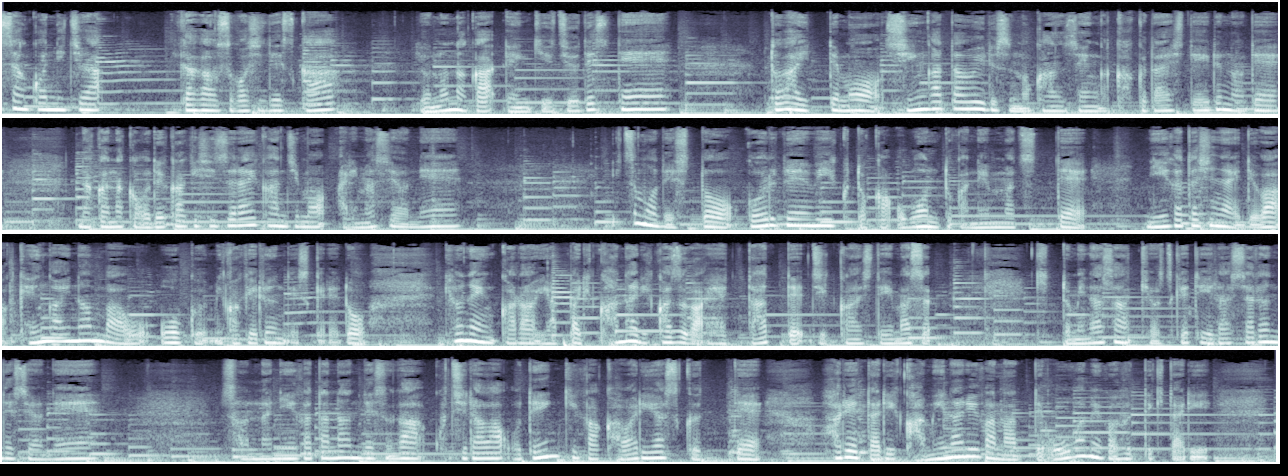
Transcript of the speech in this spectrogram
さんこんにちは。いかがお過ごしですか？世の中連休中ですね。とは言っても新型ウイルスの感染が拡大しているのでなかなかお出かけしづらい感じもありますよね。いつもですとゴールデンウィークとかお盆とか年末って新潟市内では県外ナンバーを多く見かけるんですけれど去年からやっぱりかなり数が減ったって実感しています。きっと皆さん気をつけていらっしゃるんですよね。そんな新潟なんですがこちらはお天気が変わりやすくって晴れたり雷が鳴って大雨が降ってきたり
